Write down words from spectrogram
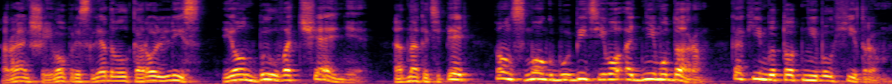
Раньше его преследовал король Лис, и он был в отчаянии. Однако теперь он смог бы убить его одним ударом, каким бы тот ни был хитрым.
